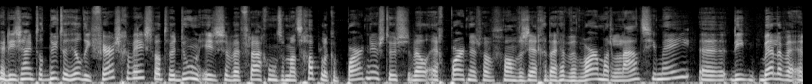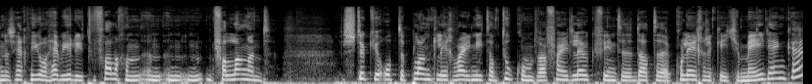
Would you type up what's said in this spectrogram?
Ja, die zijn tot nu toe heel divers geweest. Wat we doen is, wij vragen onze maatschappelijke partners, dus wel echt partners waarvan we zeggen, daar hebben we een warme relatie mee. Uh, die bellen we en dan zeggen we, joh, hebben jullie toevallig een, een, een verlangend stukje op de plank ligt waar je niet aan toe komt, waarvan je het leuk vindt dat de collega's een keertje meedenken.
